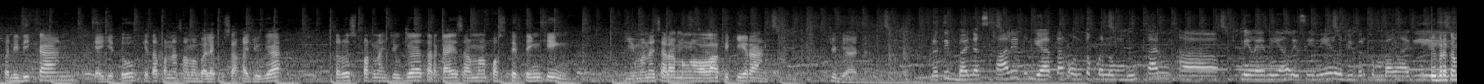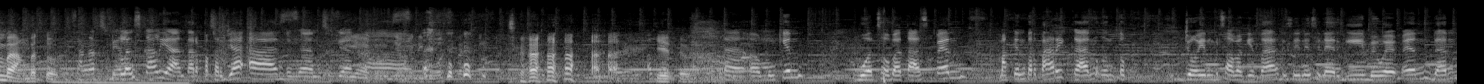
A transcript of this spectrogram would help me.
pendidikan kayak gitu. Kita pernah sama Balai Pusaka juga. Terus pernah juga terkait sama positive thinking. Gimana cara mengelola pikiran juga ada. Berarti banyak sekali kegiatan untuk menumbuhkan uh, milenial di sini lebih berkembang lagi. Lebih berkembang, betul. Sangat balance sekali ya antara pekerjaan dengan kegiatan. gitu. Nah, eh, mungkin buat sobat Taspen makin tertarik kan untuk join bersama kita di sini sinergi BUMN dan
